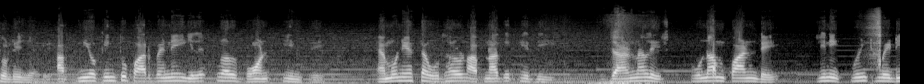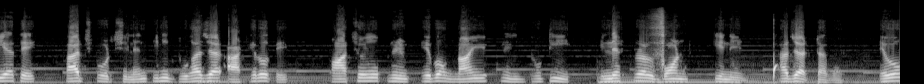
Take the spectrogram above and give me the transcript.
চলে যাবে। আপনিও কিন্তু পারবেন এই ইলেকট্রাল বন্ড কিনতে। এমনই একটা উদাহরণ আপনাদেরকে দিই। জার্নালিস্ট পুনাম পান্ডে যিনি কুইন্ট মিডিয়াতে কাজ করছিলেন, তিনি দু হাজার আঠেরোতে পাঁচই এপ্রিল এবং নয় এপ্রিল দুটি ইলেকট্রাল বন্ড কেনেন, হাজার টাকা। এবং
